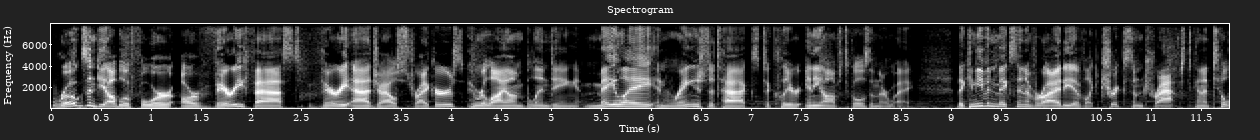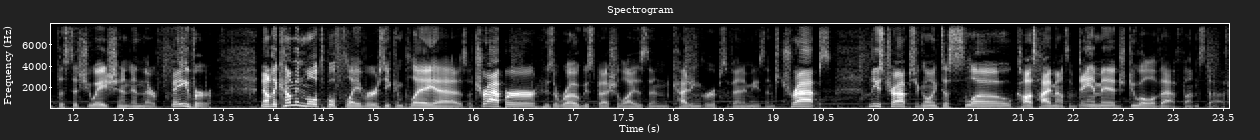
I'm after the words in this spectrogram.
Rogues in Diablo 4 are very fast, very agile strikers who rely on blending melee and ranged attacks to clear any obstacles in their way. They can even mix in a variety of like tricks and traps to kind of tilt the situation in their favor. Now they come in multiple flavors. You can play as a trapper, who's a rogue who specializes in kiting groups of enemies into traps. And these traps are going to slow, cause high amounts of damage, do all of that fun stuff.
